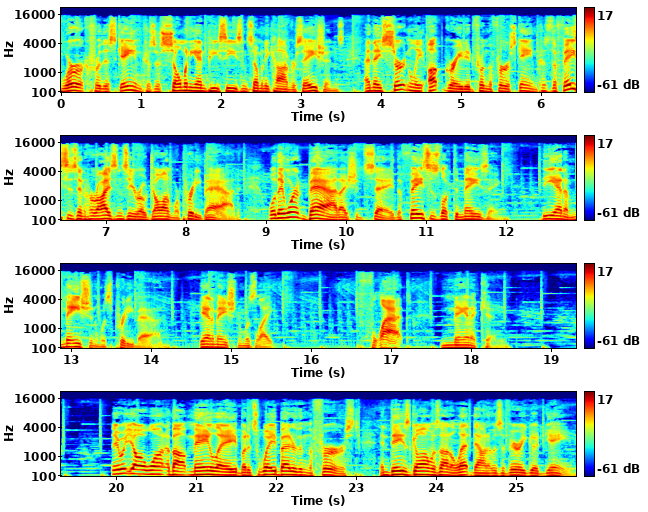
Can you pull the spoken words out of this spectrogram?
work for this game because there's so many NPCs and so many conversations. And they certainly upgraded from the first game because the faces in Horizon Zero Dawn were pretty bad. Well, they weren't bad, I should say. The faces looked amazing. The animation was pretty bad. The animation was like flat mannequin. Say what y'all want about Melee, but it's way better than the first. And Days Gone was not a letdown, it was a very good game.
